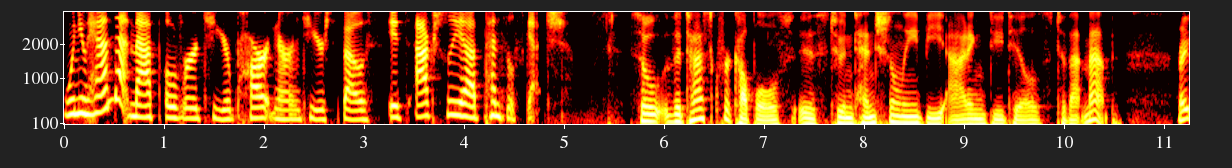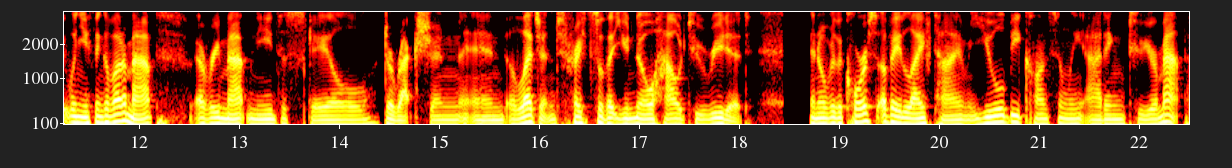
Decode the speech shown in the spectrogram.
when you hand that map over to your partner and to your spouse, it's actually a pencil sketch. So the task for couples is to intentionally be adding details to that map. Right? When you think about a map, every map needs a scale, direction, and a legend, right? So that you know how to read it. And over the course of a lifetime, you will be constantly adding to your map.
